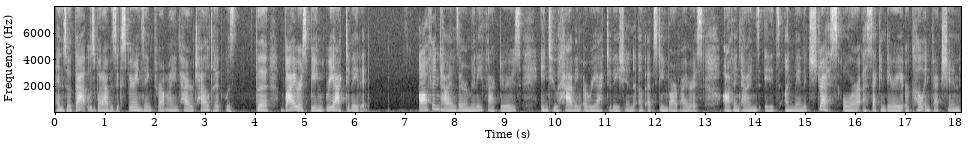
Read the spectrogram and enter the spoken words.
And so that was what I was experiencing throughout my entire childhood was the virus being reactivated. Oftentimes, there are many factors into having a reactivation of Epstein Barr virus. Oftentimes, it's unmanaged stress or a secondary or co infection.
